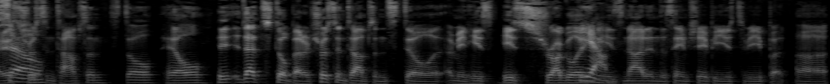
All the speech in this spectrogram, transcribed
I guess so... Tristan Thompson still Hill. He, that's still better. Tristan Thompson still. I mean, he's he's struggling. Yeah. He's not in the same shape he used to be. But uh,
